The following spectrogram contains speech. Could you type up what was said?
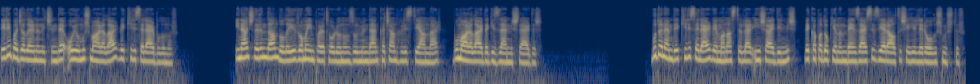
Peri bacalarının içinde oyulmuş mağaralar ve kiliseler bulunur. İnançlarından dolayı Roma İmparatorluğu'nun zulmünden kaçan Hristiyanlar, bu mağaralarda gizlenmişlerdir. Bu dönemde kiliseler ve manastırlar inşa edilmiş ve Kapadokya'nın benzersiz yeraltı şehirleri oluşmuştur.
